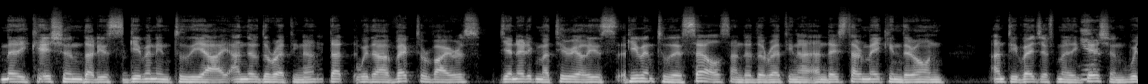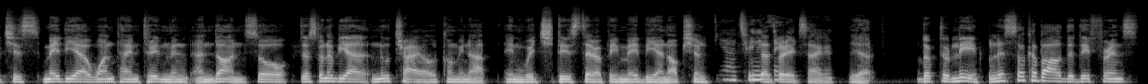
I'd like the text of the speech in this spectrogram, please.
medication that is given into the eye under the retina that with a vector virus, genetic material is given to the cells under the retina and they start making their own anti-VEGF medication, yeah. which is maybe a one-time treatment and done. So there's going to be a new trial coming up in which this therapy may be an option. Yeah, it's really That's very exciting. Yeah. Dr. Lee, let's talk about the difference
